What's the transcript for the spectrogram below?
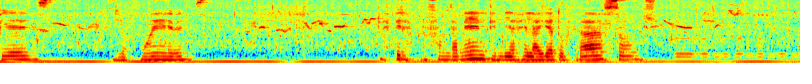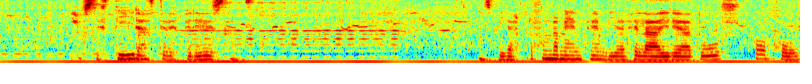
pies y los mueves. Respiras profundamente, envías el aire a tus brazos. Los estiras, te desperezas. Inspiras profundamente, envías el aire a tus ojos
